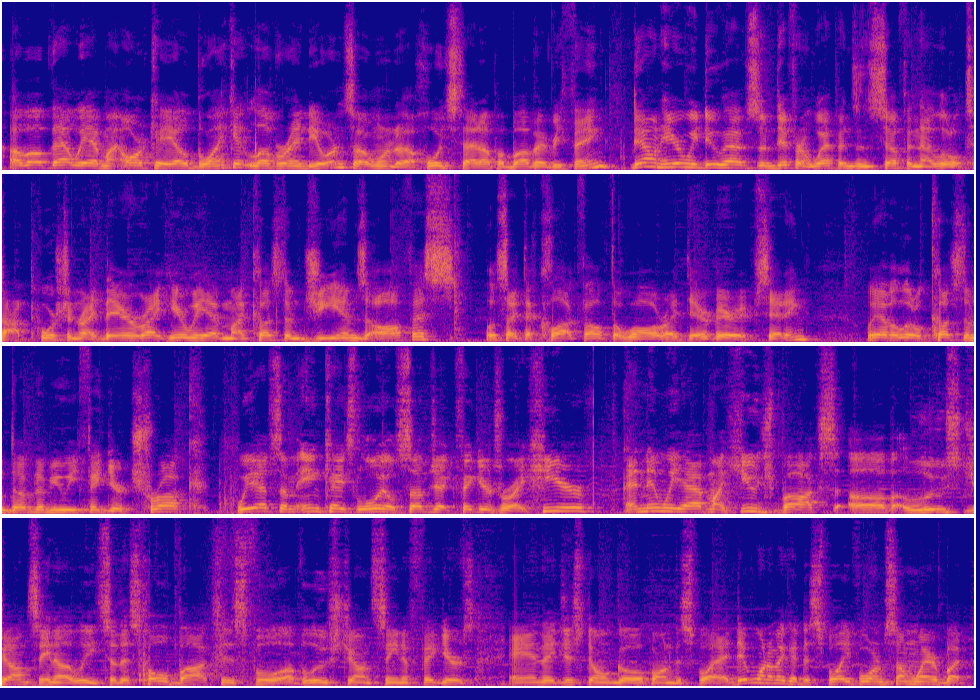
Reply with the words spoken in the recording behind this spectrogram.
Above that, we have my RKO blanket. Love Randy Orton, so I wanted to hoist that up above everything. Down here, we do have some different weapons and stuff in that little top portion right there. Right here, we have my custom GM's office. Looks like the clock fell off the wall right there. Very upsetting. We have a little custom WWE figure truck. We have some in-case loyal subject figures right here. And then we have my huge box of loose John Cena Elite. So this whole box is full of loose John Cena figures, and they just don't go up on display. I did want to make a display for them somewhere, but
